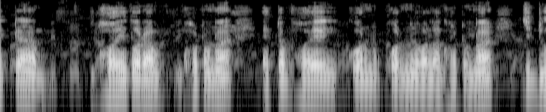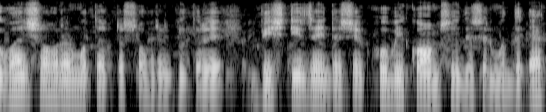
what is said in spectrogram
একটা ভয় করা ঘটনা, একটা ভয় করনেওয়ালা ঘটনা যে দুবাই শহরের মতো একটা শহরের ভিতরে বৃষ্টির যেই দেশে খুবই কম, সেই দেশের মধ্যে এক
